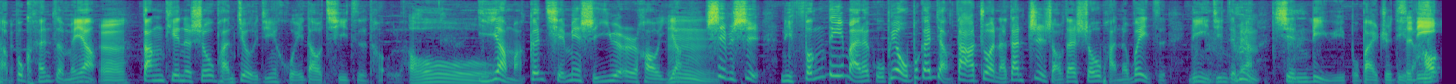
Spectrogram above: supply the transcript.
啊，不管怎么样，嗯，当天的收盘就已经回到七字头了。哦，一样嘛，跟前面十一月二号一样，嗯、是不是？你逢低买的股票，我不敢讲大赚了、啊，但至少在收盘的位置，你已经怎么样？嗯、先立于不败之地了。好，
